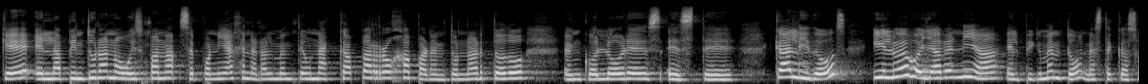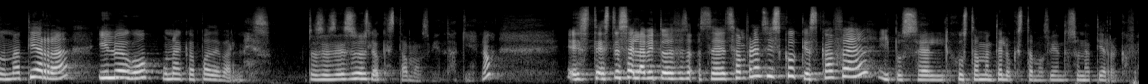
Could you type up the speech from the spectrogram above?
que en la pintura novohispana se ponía generalmente una capa roja para entonar todo en colores este, cálidos y luego ya venía el pigmento, en este caso una tierra, y luego una capa de barniz. Entonces eso es lo que estamos viendo aquí, ¿no? Este, este, es el hábito de San Francisco, que es café, y pues justamente lo que estamos viendo es una tierra café.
